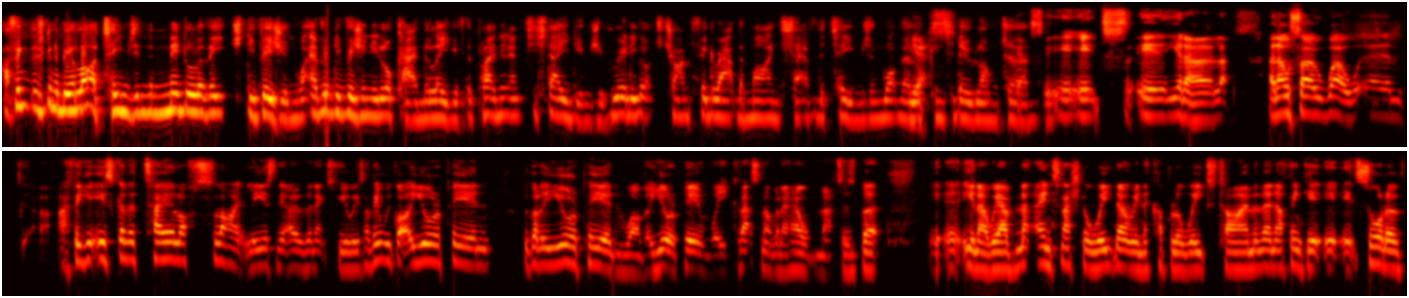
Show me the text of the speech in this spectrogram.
I think there's going to be a lot of teams in the middle of each division, whatever division you look at in the league. If they're playing in empty stadiums, you've really got to try and figure out the mindset of the teams and what they're yes. looking to do long term. Yes. It, it's it, you know, and also, well, um, I think it is going to tail off slightly, isn't it, over the next few weeks? I think we've got a European. We've got a European, well, the European week. That's not going to help matters, but you know, we have international week, don't we, in a couple of weeks' time, and then I think it, it, it sort of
